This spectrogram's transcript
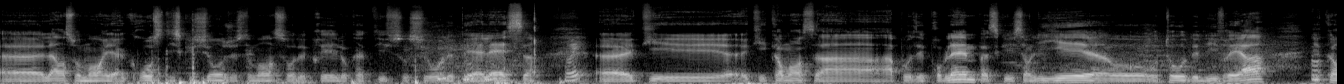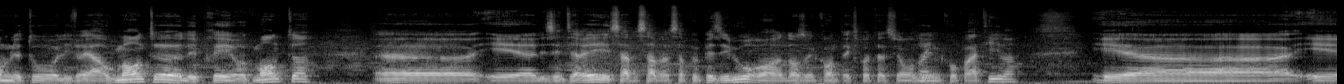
Euh, là, en ce moment, il y a grosse discussion justement sur les prêts locatifs sociaux, le PLS, euh, qui, qui commence à, à, poser problème parce qu'ils sont liés au, au, taux de livret A. Et comme le taux livret A augmente, les prêts augmentent. Euh, et euh, les intérêts, et ça, ça, ça, peut peser lourd hein, dans un compte d'exploitation d'une coopérative. Et, euh, et,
